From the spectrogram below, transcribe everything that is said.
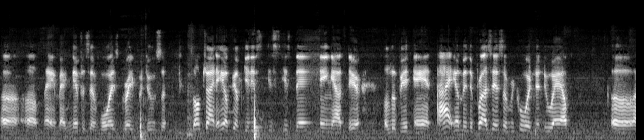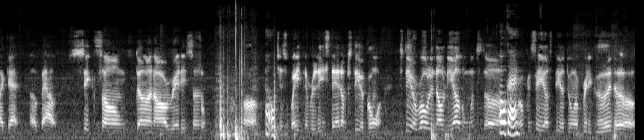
uh, uh, man, magnificent voice, great producer. So I'm trying to help him get his his, his thing out there a little bit. And I am in the process of recording a new album. Uh, I got about six songs done already, so uh, just waiting to release that. I'm still going, still rolling on the other ones. Uh, Okay. Broken Cell still doing pretty good. Uh,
